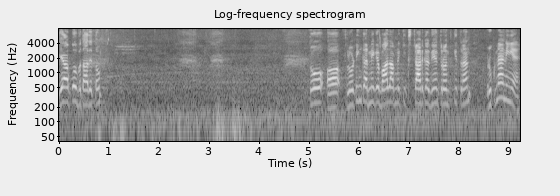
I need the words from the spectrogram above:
ये आपको बता देता हूँ। तो फ्लोटिंग करने के बाद आपने किक स्टार्ट कर है तुरंत की तुरंत। रुकना नहीं है।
